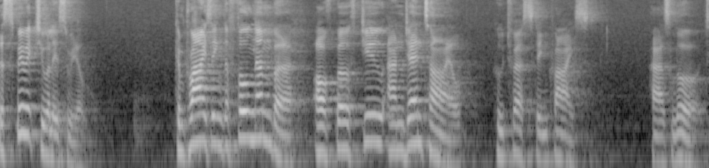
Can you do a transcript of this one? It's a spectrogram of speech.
the spiritual Israel, comprising the full number of both Jew and Gentile who trust in Christ as Lord.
